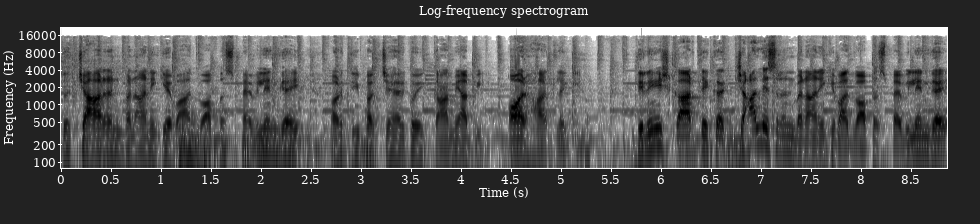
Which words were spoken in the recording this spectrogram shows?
तो चार रन बनाने के बाद वापस पेविलियन गए और दीपक चहर को एक कामयाबी और हाथ लगी। दिनेश कार्तिक 40 रन बनाने के बाद वापस पेविलियन गए।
